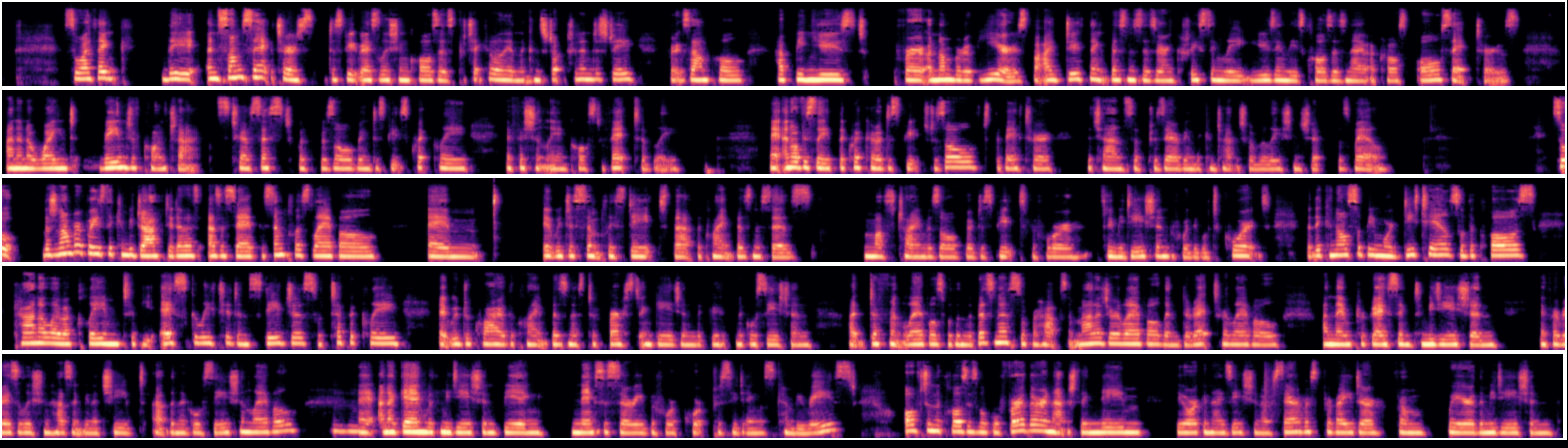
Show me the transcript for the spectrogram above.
So I think the in some sectors dispute resolution clauses, particularly in the construction industry, for example, have been used for a number of years, but I do think businesses are increasingly using these clauses now across all sectors and in a wide range of contracts to assist with resolving disputes quickly, efficiently, and cost effectively. And obviously, the quicker a dispute's resolved, the better the chance of preserving the contractual relationship as well. So, there's a number of ways they can be drafted. As, as I said, the simplest level um, it would just simply state that the client businesses must try and resolve their disputes before through mediation before they go to court. But they can also be more detailed. So the clause can allow a claim to be escalated in stages. So typically, it would require the client business to first engage in the negotiation at different levels within the business. So perhaps at manager level, then director level, and then progressing to mediation if a resolution hasn't been achieved at the negotiation level. Mm-hmm. Uh, and again, with mediation being necessary before court proceedings can be raised. Often the clauses will go further and actually name the organisation or service provider from where the mediation,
